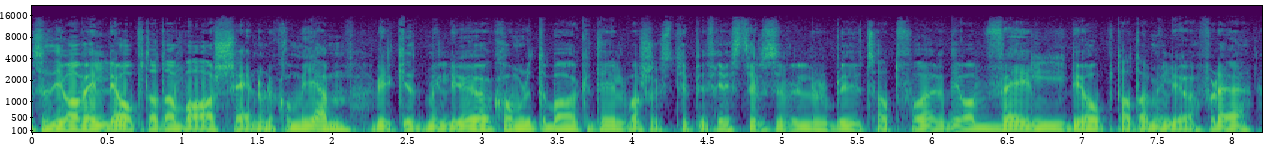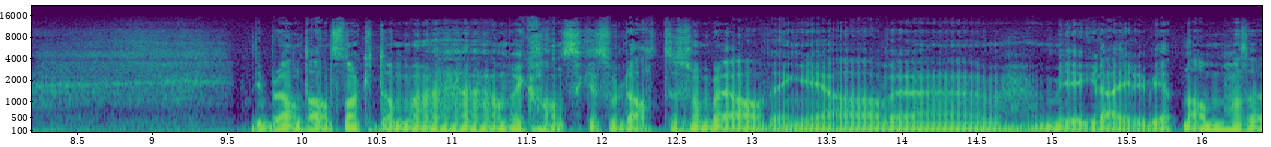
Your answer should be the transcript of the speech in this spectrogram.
så de var veldig opptatt av hva skjer når du kommer hjem. Hvilket miljø kommer du tilbake til, hva slags type fristelse vil du bli utsatt for. De var veldig opptatt av miljø, for det, de annet snakket om uh, amerikanske soldater som ble avhengig av uh, mye greier i Vietnam. Altså,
